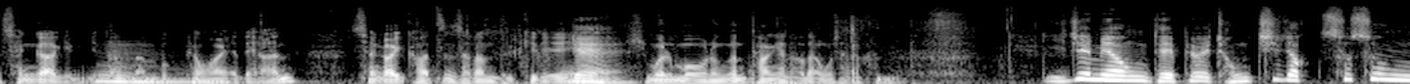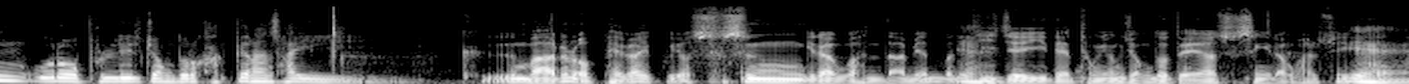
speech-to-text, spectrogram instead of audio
생각입니다. 음. 남북 평화에 대한 생각이 같은 사람들끼리 예. 힘을 모으는 건 당연하다고 생각합니다. 이재명 대표의 정치적 스승으로 불릴 정도로 각별한 사이. 그 말은 어폐가 있고요. 스승이라고 한다면 뭐 예. DJ 대통령 정도 돼야 스승이라고 할 수 있고 예.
